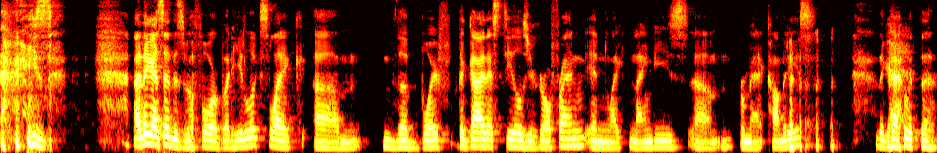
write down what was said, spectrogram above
he's. I think I said this before, but he looks like um, the boy, the guy that steals your girlfriend in like '90s um, romantic comedies. the guy with the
